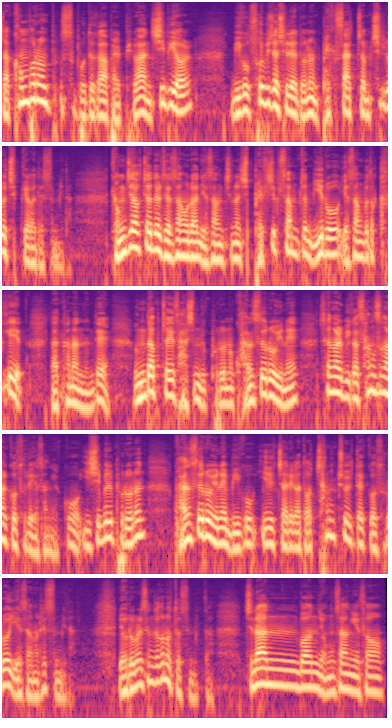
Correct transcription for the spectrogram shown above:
자, 컨퍼런스 보드가 발표한 12월 미국 소비자 신뢰도는 104.7로 집계가 됐습니다. 경제학자들 대상으로 한 예상치는 113.2로 예상보다 크게 나타났는데 응답자의 46%는 관세로 인해 생활비가 상승할 것으로 예상했고 21%는 관세로 인해 미국 일자리가 더 창출될 것으로 예상을 했습니다. 여러분의 생각은 어떻습니까? 지난번 영상에서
